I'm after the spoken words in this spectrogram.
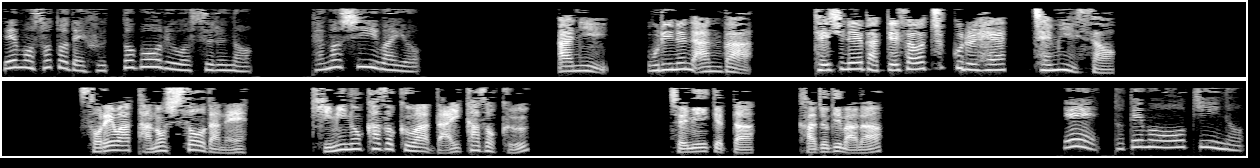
でも外でフットボールをするの。楽しいわよ。 아니, 우리는 안 봐. 대신에 밖에서 축구를 해. 재미있어. それは楽しそうだね。君の家族は大家族 재미있겠다. 가족이 많아? ええ、とても大きいの。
